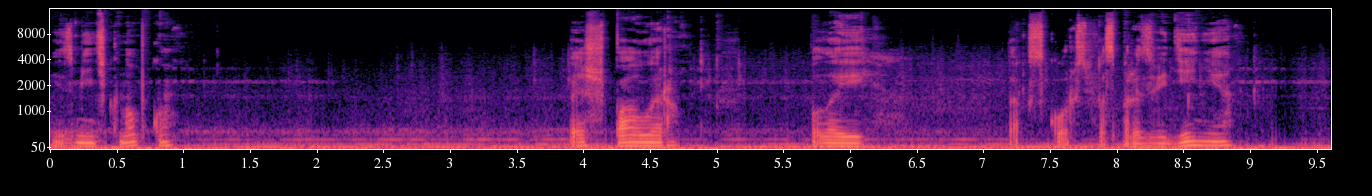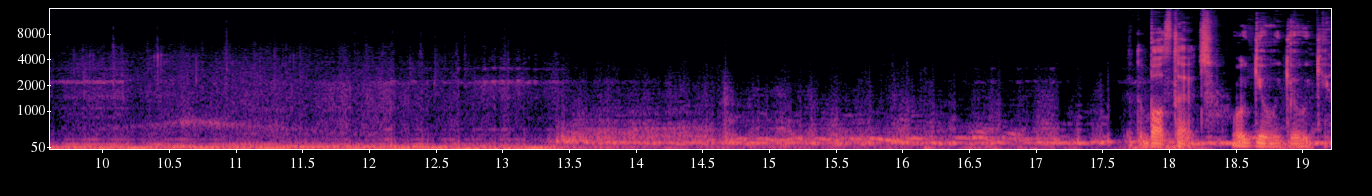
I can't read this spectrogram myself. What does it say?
изменить кнопку. Cache Power. Play. Так, скорость воспроизведения. Это болтают. Уги-уги-уги.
